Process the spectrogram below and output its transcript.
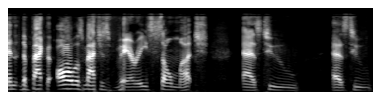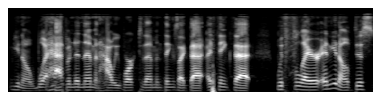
and the fact that all those matches vary so much as to as to you know what happened in them and how he worked them and things like that, I think that with Flair and you know this.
